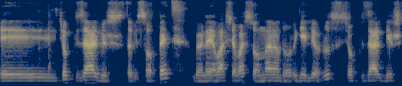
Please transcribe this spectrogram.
Ee, çok güzel bir tabii sohbet. Böyle yavaş yavaş sonlarına doğru geliyoruz. Çok güzel bir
